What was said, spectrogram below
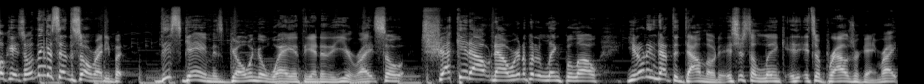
Okay, so I think I said this already, but this game is going away at the end of the year, right? So check it out now. We're gonna put a link below. You don't even have to download it. It's just a link. It's a browser game, right?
